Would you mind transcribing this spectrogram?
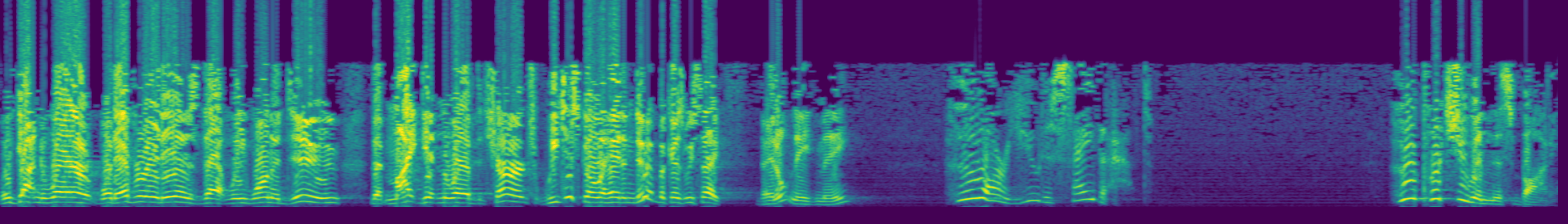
We've gotten to where whatever it is that we want to do that might get in the way of the church, we just go ahead and do it because we say, they don't need me. Who are you to say that? Who put you in this body?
